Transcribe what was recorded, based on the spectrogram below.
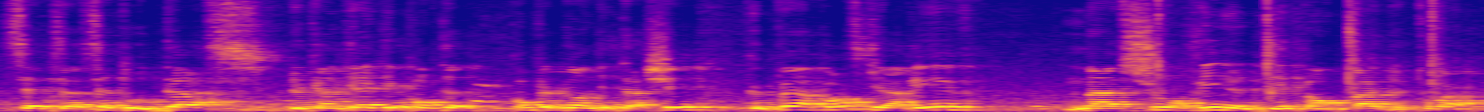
cette, audace de quelqu'un qui est complètement détaché, que peu importe ce qui arrive, ma survie ne dépend pas de toi.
